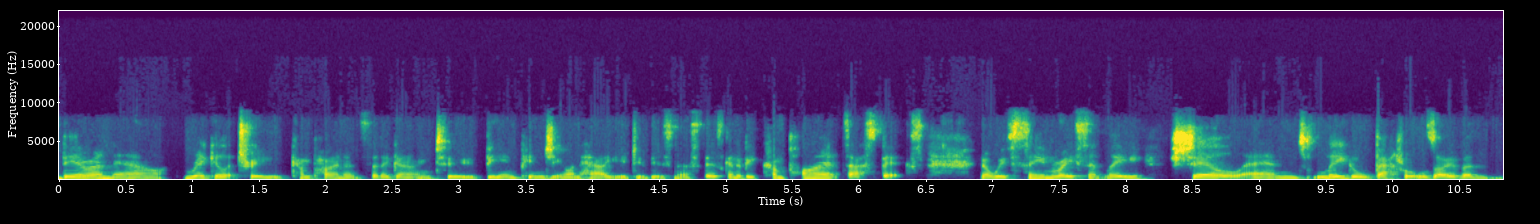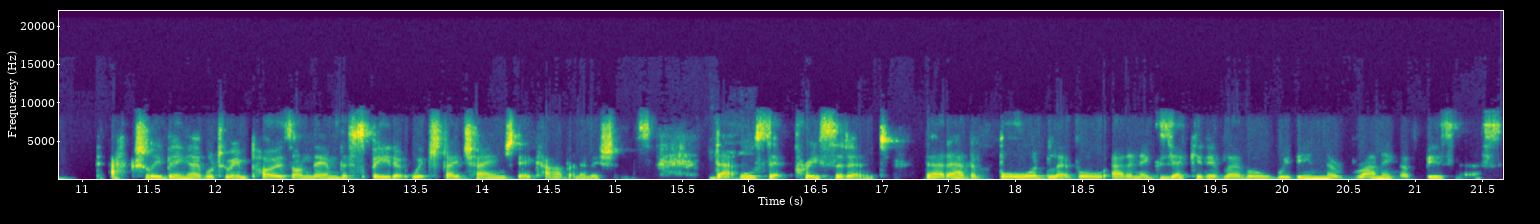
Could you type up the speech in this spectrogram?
there are now regulatory components that are going to be impinging on how you do business. There's going to be compliance aspects. You know, we've seen recently Shell and legal battles over actually being able to impose on them the speed at which they change their carbon emissions. That will set precedent that at a board level, at an executive level, within the running of business,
